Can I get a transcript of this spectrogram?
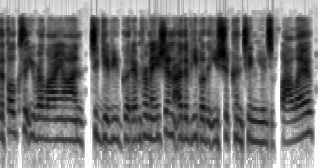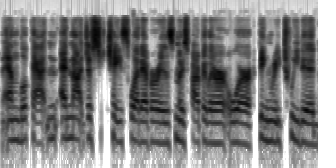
The folks that you rely on to give you good information are the people that you should continue to follow and look at and, and not just chase whatever is most popular or being retweeted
